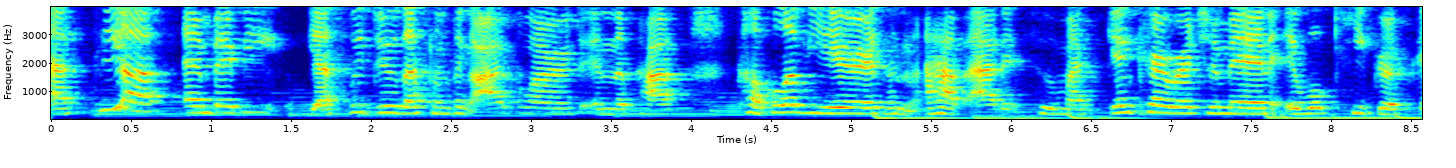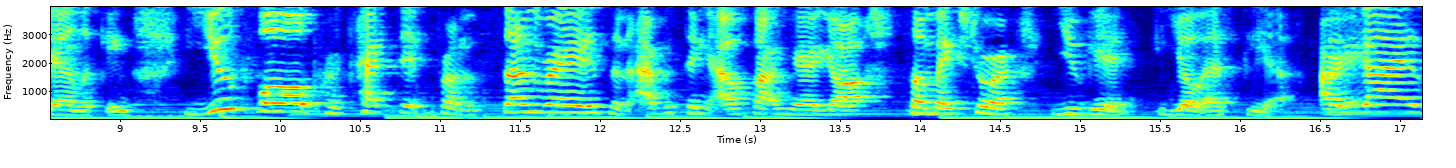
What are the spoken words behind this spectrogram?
SPF and baby, yes we do. That's something I've learned in the past couple of years and I have added to my skincare regimen. It will keep your skin looking youthful, from the sun rays and everything else out here, y'all. So make sure you get your SPF. All right, guys,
